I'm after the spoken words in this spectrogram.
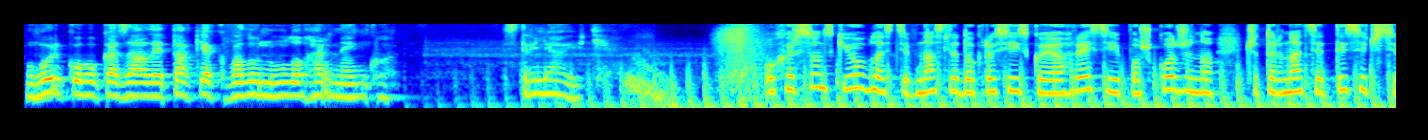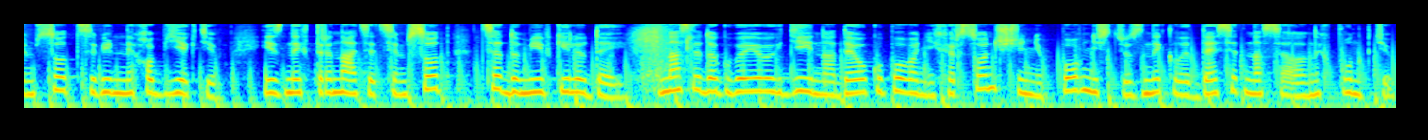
Горького казали, так як валонуло гарненько. Стріляють. У Херсонській області внаслідок російської агресії пошкоджено 14 тисяч 700 цивільних об'єктів, із них 13 700 – це домівки людей. Внаслідок бойових дій на деокупованій Херсонщині повністю зникли 10 населених пунктів.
